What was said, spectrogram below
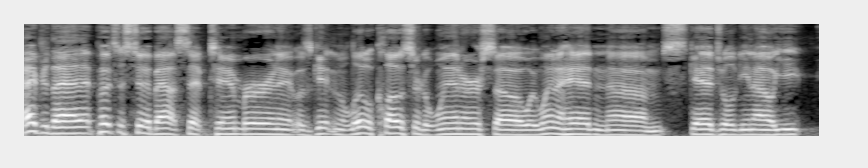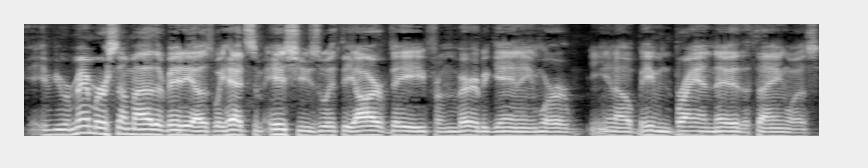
After that, that puts us to about September, and it was getting a little closer to winter, so we went ahead and um, scheduled. You know, you if you remember some other videos, we had some issues with the RV from the very beginning where, you know, even brand new, the thing was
